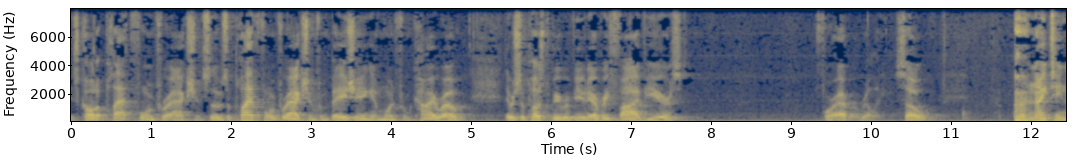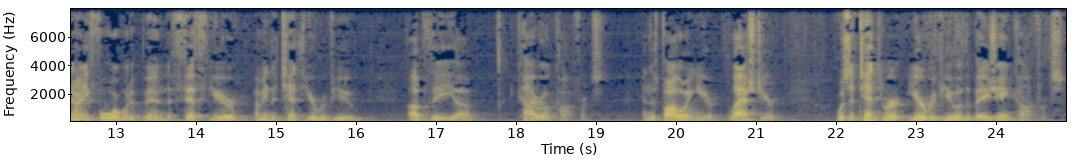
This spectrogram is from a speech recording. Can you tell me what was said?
It's called a platform for action. So there was a platform for action from Beijing and one from Cairo. They were supposed to be reviewed every five years, forever, really. So 1994 would have been the fifth year, I mean, the 10th year review of the uh, Cairo conference. And the following year, last year, was the 10th year review of the Beijing conference.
